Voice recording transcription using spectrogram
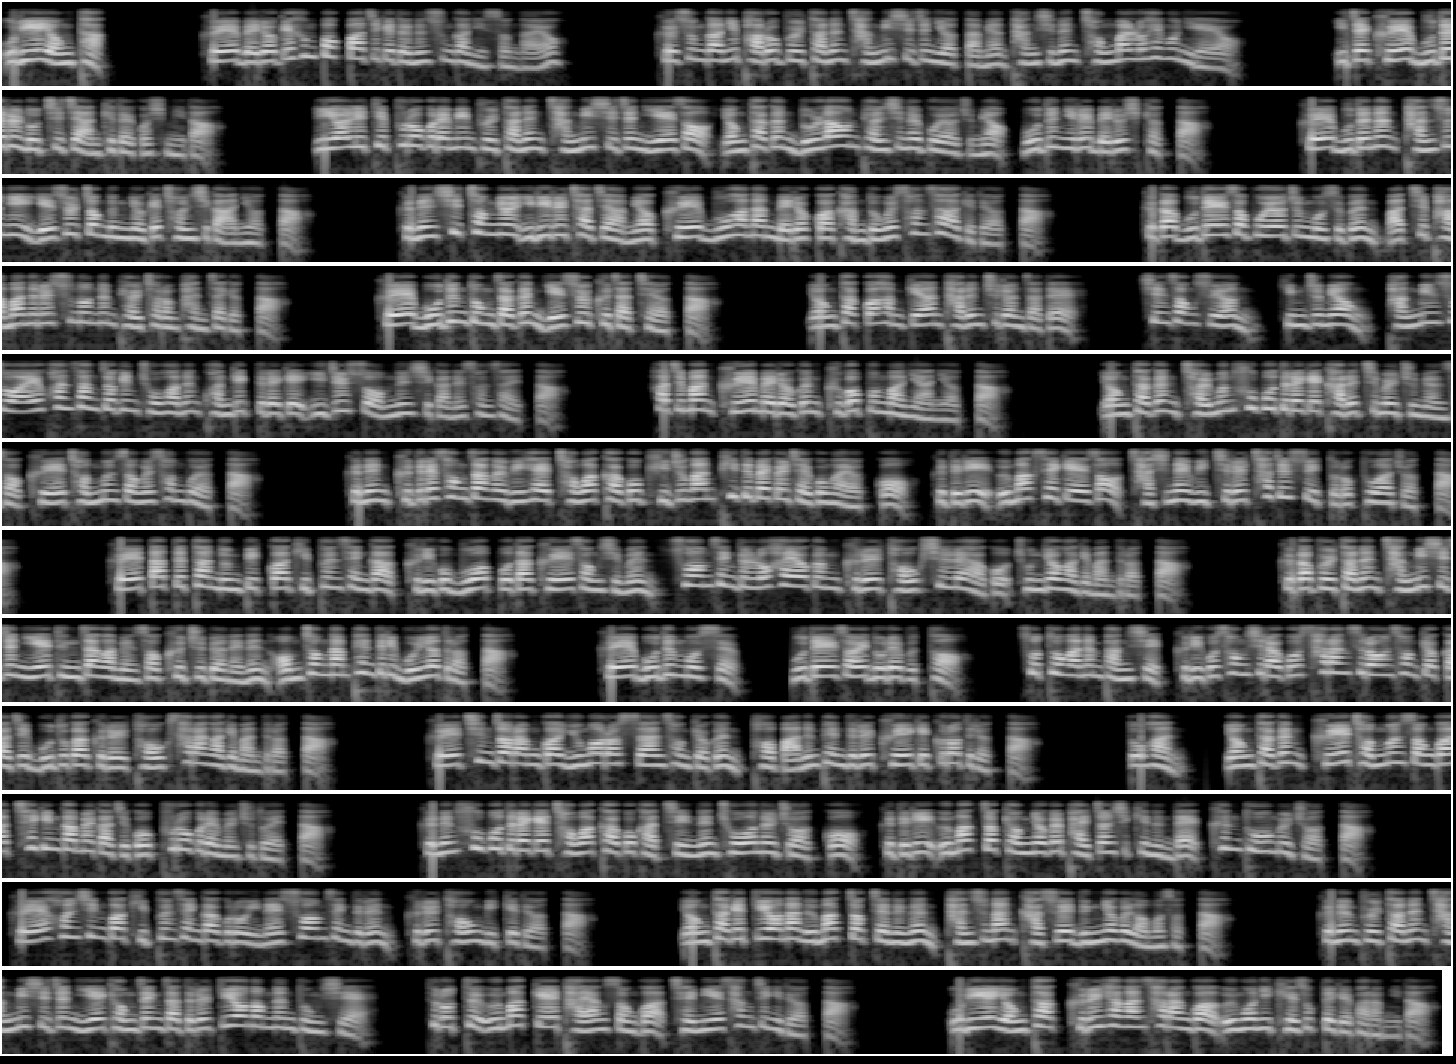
우리의 영탁. 그의 매력에 흠뻑 빠지게 되는 순간이 있었나요? 그 순간이 바로 불타는 장미 시즌이었다면 당신은 정말로 행운이에요. 이제 그의 무대를 놓치지 않게 될 것입니다. 리얼리티 프로그램인 불타는 장미 시즌 2에서 영탁은 놀라운 변신을 보여주며 모든 이를 매료시켰다. 그의 무대는 단순히 예술적 능력의 전시가 아니었다. 그는 시청률 1위를 차지하며 그의 무한한 매력과 감동을 선사하게 되었다. 그가 무대에서 보여준 모습은 마치 밤하늘을 수놓는 별처럼 반짝였다. 그의 모든 동작은 예술 그 자체였다. 영탁과 함께한 다른 출연자들, 신성수연, 김주명, 박민수와의 환상적인 조화는 관객들에게 잊을 수 없는 시간을 선사했다. 하지만 그의 매력은 그것뿐만이 아니었다. 영탁은 젊은 후보들에게 가르침을 주면서 그의 전문성을 선보였다. 그는 그들의 성장을 위해 정확하고 귀중한 피드백을 제공하였고 그들이 음악 세계에서 자신의 위치를 찾을 수 있도록 도와주었다. 그의 따뜻한 눈빛과 깊은 생각 그리고 무엇보다 그의 성심은 수험생들로 하여금 그를 더욱 신뢰하고 존경하게 만들었다. 그가 불타는 장미 시즌 2에 등장하면서 그 주변에는 엄청난 팬들이 몰려들었다. 그의 모든 모습, 무대에서의 노래부터 소통하는 방식 그리고 성실하고 사랑스러운 성격까지 모두가 그를 더욱 사랑하게 만들었다. 그의 친절함과 유머러스한 성격은 더 많은 팬들을 그에게 끌어들였다. 또한 영탁은 그의 전문성과 책임감을 가지고 프로그램을 주도했다. 그는 후보들에게 정확하고 가치 있는 조언을 주었고 그들이 음악적 경력을 발전시키는데 큰 도움을 주었다. 그의 헌신과 깊은 생각으로 인해 수험생들은 그를 더욱 믿게 되었다. 영탁의 뛰어난 음악적 재능은 단순한 가수의 능력을 넘어섰다. 그는 불타는 장미 시즌 2의 경쟁자들을 뛰어넘는 동시에 트로트 음악계의 다양성과 재미의 상징이 되었다. 우리의 영탁 그를 향한 사랑과 응원이 계속되길 바랍니다.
